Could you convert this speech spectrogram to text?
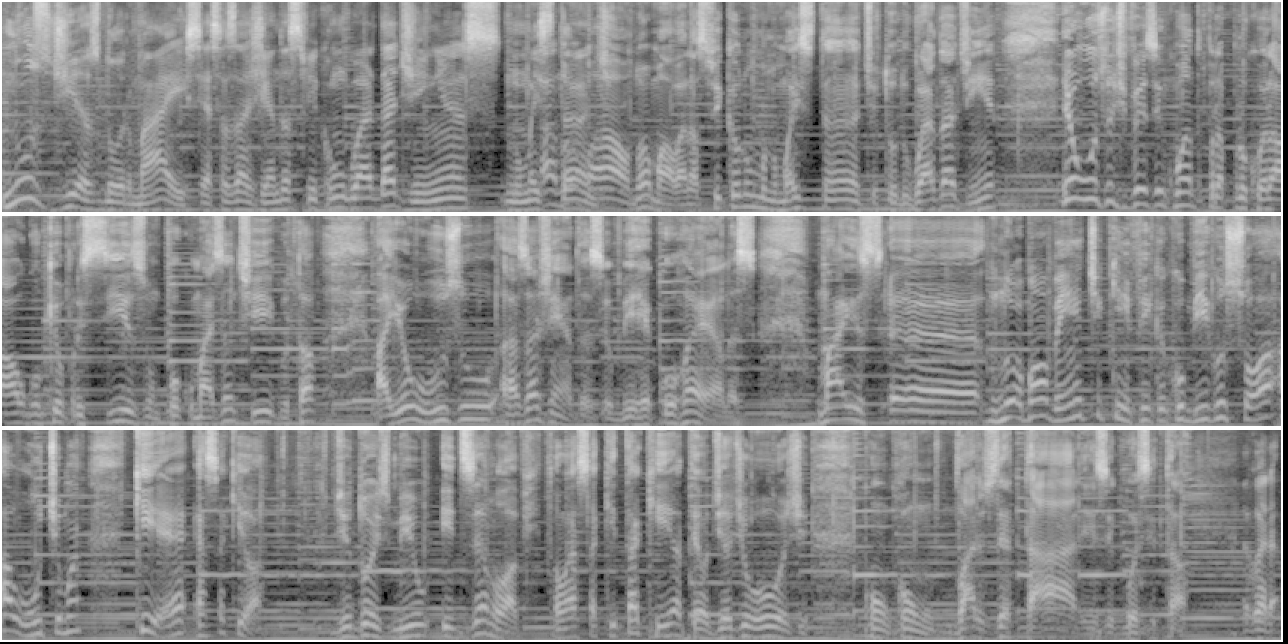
Nos dias normais, essas agendas ficam guardadinhas numa Ah, estante. normal, normal. Elas ficam numa, estante, tudo guardadinha. Eu uso de vez em quando para procurar algo que eu preciso, um pouco mais antigo e tal. Aí eu uso as agendas, eu me recorro a elas. Mas é, normalmente quem fica comigo só a última, que é essa aqui, ó, de 2019. Então essa aqui tá aqui até o dia de hoje, com, com vários detalhes e coisa e tal. Agora,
